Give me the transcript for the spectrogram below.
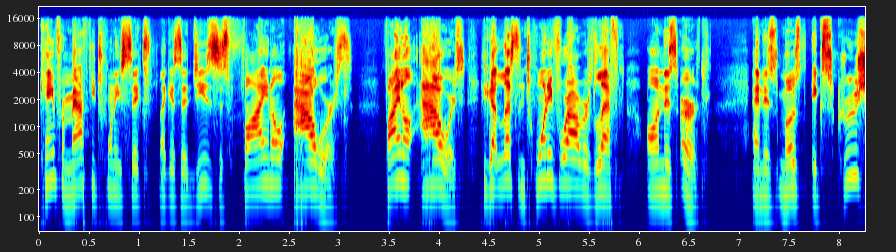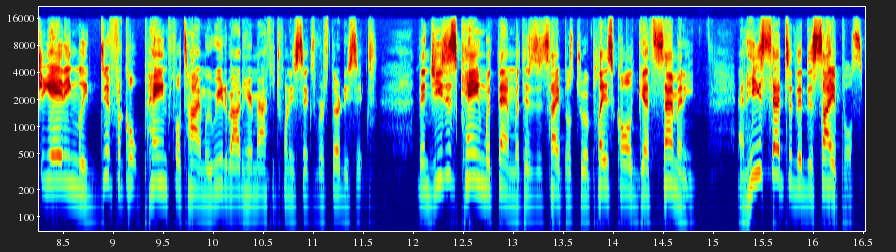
came from Matthew 26. Like I said, Jesus' final hours. Final hours. He got less than 24 hours left on this earth. And his most excruciatingly difficult, painful time, we read about here in Matthew 26, verse 36. Then Jesus came with them, with his disciples, to a place called Gethsemane. And he said to the disciples,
